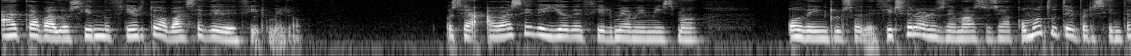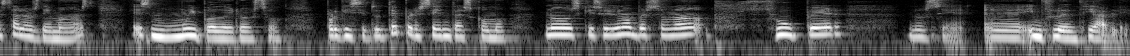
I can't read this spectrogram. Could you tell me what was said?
ha acabado siendo cierto a base de decírmelo. O sea, a base de yo decirme a mí misma, o de incluso decírselo a los demás. O sea, cómo tú te presentas a los demás es muy poderoso. Porque si tú te presentas como, no, es que soy una persona súper, no sé, eh, influenciable.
